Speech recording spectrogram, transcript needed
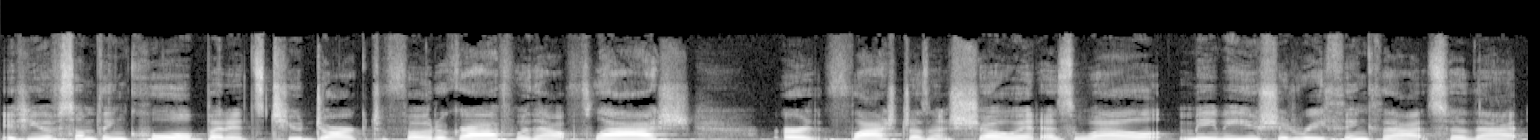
If you have something cool but it's too dark to photograph without flash or flash doesn't show it as well, maybe you should rethink that so that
